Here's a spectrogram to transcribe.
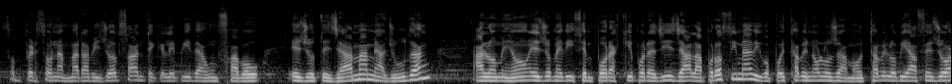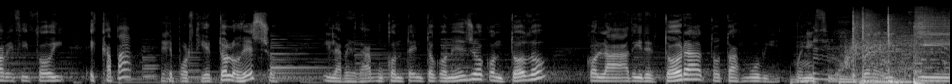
son personas maravillosas, antes que le pidas un favor, ellos te llaman, me ayudan. A lo mejor ellos me dicen por aquí, por allí, ya la próxima, digo, pues esta vez no lo llamo, esta vez lo voy a hacer yo a ver si soy capaz, que por cierto lo he hecho. Y la verdad, muy contento con ellos, con todo, con la directora, todo muy bien, buenísimo. Bueno, y,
